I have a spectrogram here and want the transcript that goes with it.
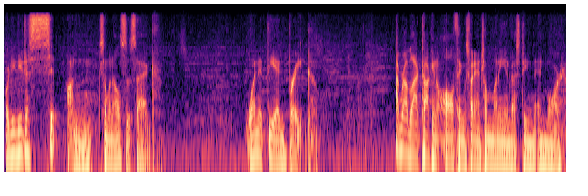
Or did he just sit on someone else's egg? When did the egg break? I'm Rob Black, talking all things financial, money, investing, and more.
